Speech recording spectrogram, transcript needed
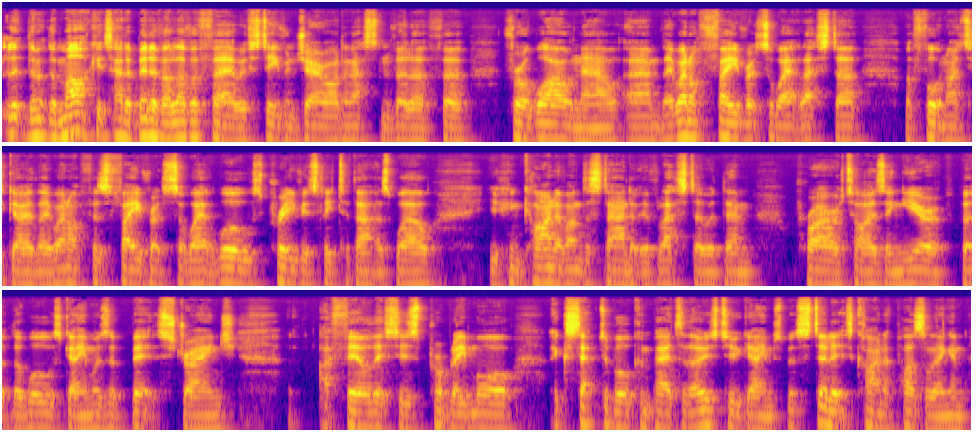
the, the market's had a bit of a love affair with Steven Gerrard and Aston Villa for, for a while now. Um, they went off favourites away at Leicester a fortnight ago. They went off as favourites away at Wolves previously to that as well. You can kind of understand it with Leicester with them prioritising Europe, but the Wolves game was a bit strange. I feel this is probably more acceptable compared to those two games, but still it's kind of puzzling. And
